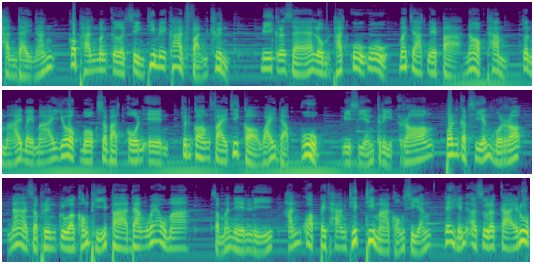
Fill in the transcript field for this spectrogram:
ทันใดนั้นก็พลันบังเกิดสิ่งที่ไม่คาดฝันขึ้น มีกระแสลมพัดอู้อู้มาจากในป่านอกถ้ำต้นไม้ใบไม้โยกโบกสะบัดโอนเอ็นจนกองไฟที่ก่อไว้ดับวูบ มีเสียงกรีดร้อง ปนกับเสียงหัวเราะ น่าสะพรึงกลัวของผีป่าดังแว่วมา สมณเณรหลีหันกวับไปทางทิศที่มาของเสียง ได้เห็นอสุรกายรูป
